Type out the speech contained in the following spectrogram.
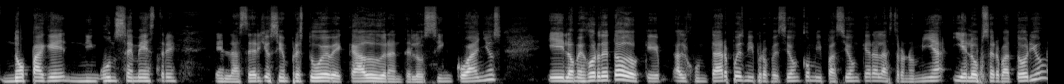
no pagué ningún semestre en la Sergio, siempre estuve becado durante los cinco años. Y lo mejor de todo, que al juntar pues mi profesión con mi pasión, que era la astronomía y el observatorio,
